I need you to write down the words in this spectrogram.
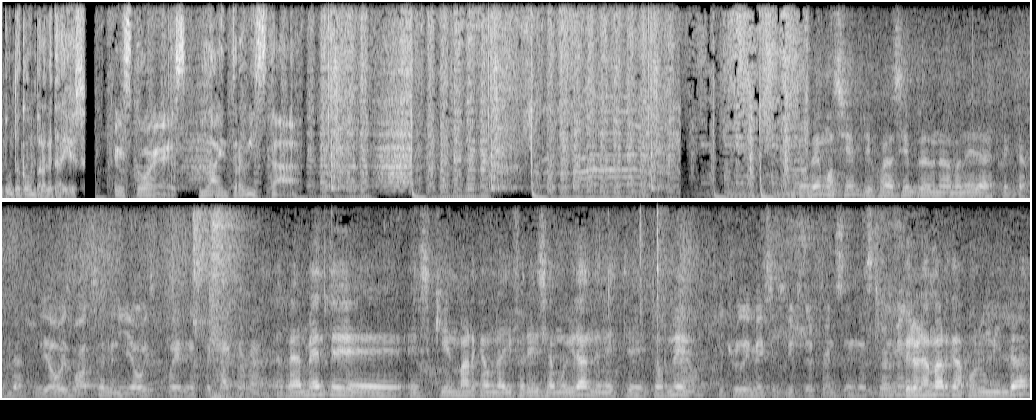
boostmobile.com para detalles. Esto es La Entrevista. Lo vemos siempre y juega siempre de una manera espectacular. We always watch him and he always plays in a spectacular manner. Realmente es quien marca una diferencia muy grande en este torneo, He truly makes a huge difference in this tournament, pero la marca por humildad,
